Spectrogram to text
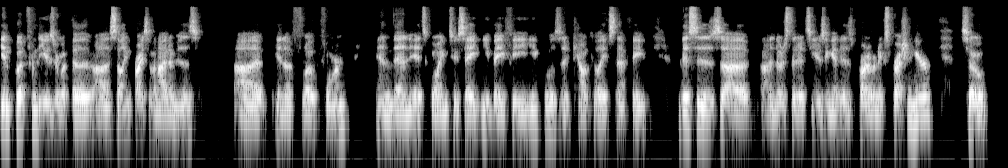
input from the user what the uh, selling price of an item is uh, in a float form. And then it's going to say eBay fee equals, and it calculates that fee. This is, uh, uh, notice that it's using it as part of an expression here. So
